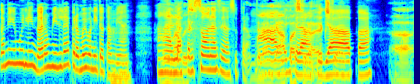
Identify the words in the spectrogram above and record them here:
también muy lindo, era humilde, pero muy bonito también. Ajá, las personas eran súper amables y te te daban da tu extra. yapa. Ah,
